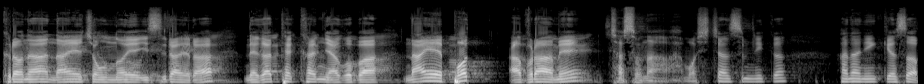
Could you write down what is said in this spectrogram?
그러나 나의 종노의 이스라엘아 내가 택한 야곱아 나의 벗 아브라함의 자손아 멋있지 않습니까? 하나님께서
